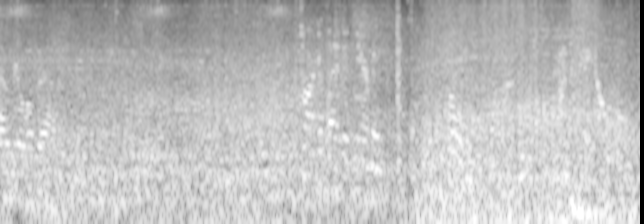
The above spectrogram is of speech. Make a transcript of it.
Enemy over there. Target landed near me. Oh. Hold. Unfatal.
